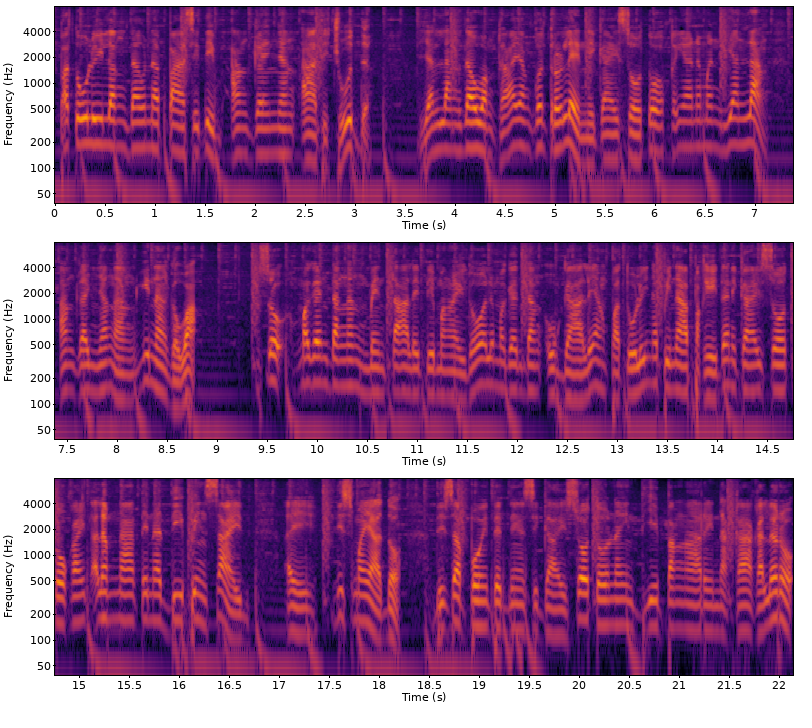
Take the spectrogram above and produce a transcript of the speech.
Patuloy lang daw na positive ang kanyang attitude. Yan lang daw ang kayang kontrolin ni Kai Soto kaya naman yan lang ang kanyang ang ginagawa. So, magandang ang mentality mga idol, magandang ugali ang patuloy na pinapakita ni Kai Soto kahit alam natin na deep inside ay dismayado. Disappointed na si Kai Soto na hindi pa nga rin nakakalaro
